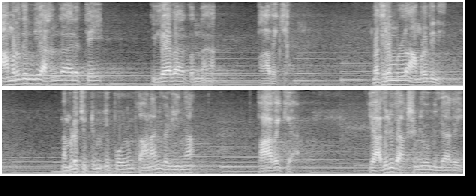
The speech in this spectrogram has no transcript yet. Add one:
അമൃതിന്റെ അഹങ്കാരത്തെ ഇല്ലാതാക്കുന്ന പാവയ്ക്ക. മധുരമുള്ള അമൃതിനെ നമ്മുടെ ചുറ്റും എപ്പോഴും കാണാൻ കഴിയുന്ന പാവയ്ക്ക. യാതൊരു ദാക്ഷിണ്യവുമില്ലാതെ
